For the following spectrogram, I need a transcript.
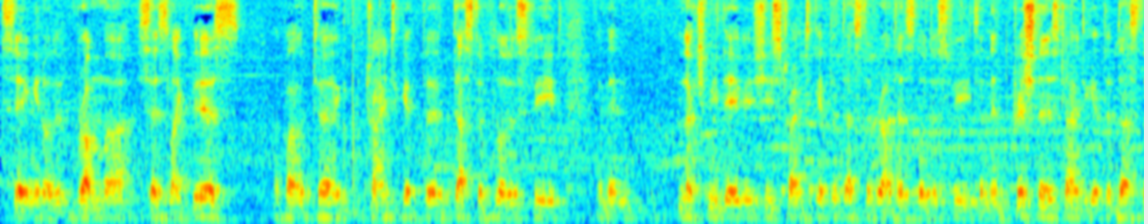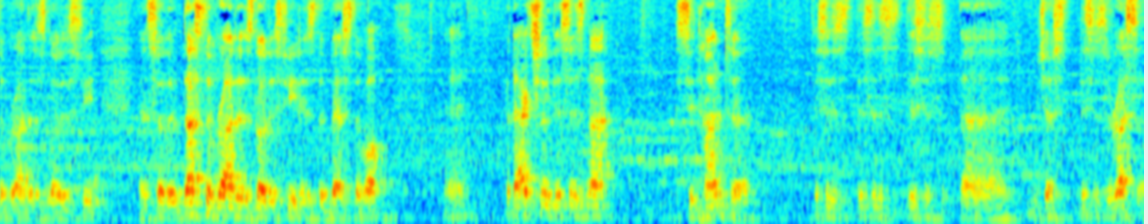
saying, you know, that Brahma says like this about uh, trying to get the dust of lotus feet, and then Lakshmi Devi, she's trying to get the dust of Radha's lotus feet, and then Krishna is trying to get the dust of Radha's lotus feet, and so the dust of Radha's lotus feet is the best of all. eh? But actually, this is not Siddhanta. This is this is this is uh, just this is rasa.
